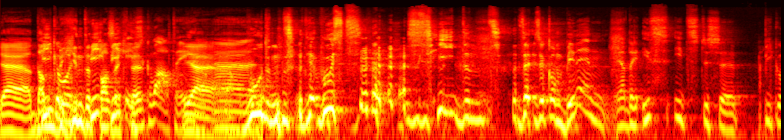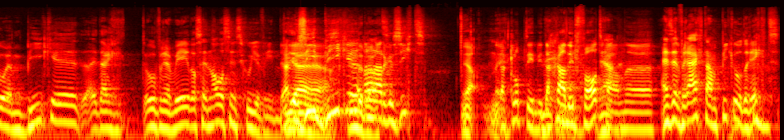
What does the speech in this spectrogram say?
Ja, ja, dan Bieke wordt- begint het pas Bieke echt, hè. is kwaad, hè. Ja, ja, ja. Eh, Woedend. de woest. Ziedend. ze, ze komt binnen en ja, er is iets tussen Pico en Bieke. Daar over en weer, dat zijn alleszins goede vrienden. Ja, Ja, je ja, ziet Bieke inderdaad. aan haar gezicht Ja, nee. Dat klopt hier niet. Dat gaat hier fout Ja. gaan. eh. En ze vraagt aan Pico direct...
